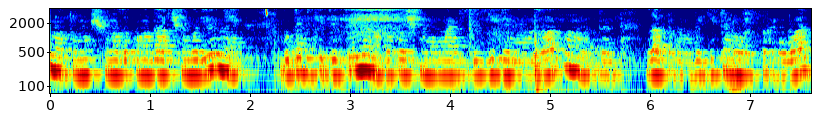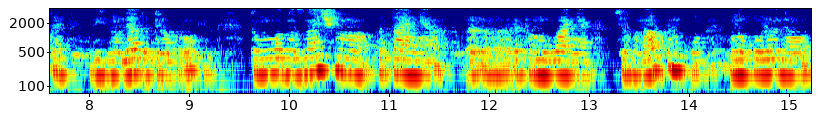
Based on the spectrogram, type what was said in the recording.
ну, тому що на законодавчому рівні будинки дитини на поточний момент є єдиними закладами, де, закладами, де діти можуть перебувати від 0 до 3 років. Тому однозначно питання е, реформування цього напрямку воно повинно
